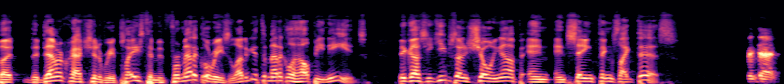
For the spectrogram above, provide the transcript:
But the Democrats should have replaced him for medical reasons. Let him get the medical help he needs because he keeps on showing up and, and saying things like this. That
